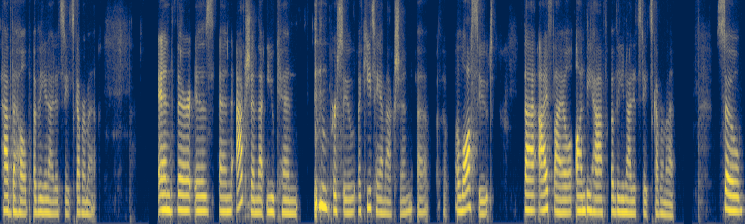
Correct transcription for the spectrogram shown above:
have the help of the United States government. And there is an action that you can pursue a qui tam action, a lawsuit that I file on behalf of the United States government. So,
